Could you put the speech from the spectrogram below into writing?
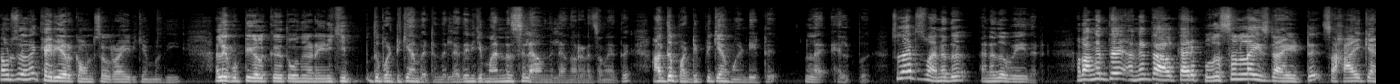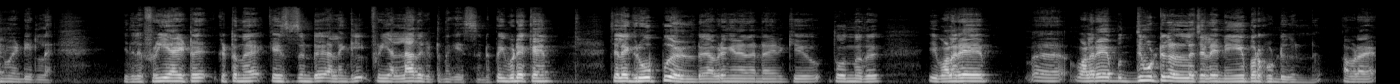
കൗൺസിലർ കരിയർ കൗൺസിലർ ആയിരിക്കാൻ മതി. അല്ലെങ്കിൽ കുട്ടികൾക്ക് തോന്നുകയാണ് എനിക്ക് ഇത് പഠിക്കാൻ പറ്റുന്നില്ല അതെനിക്ക് മനസ്സിലാവുന്നില്ല എന്ന് പറയുന്ന സമയത്ത് അത് പഠിപ്പിക്കാൻ വേണ്ടിയിട്ട് ഉള്ള help so that's another another way that അപ്പോൾ അങ്ങനത്തെ അങ്ങനത്തെ ആൾക്കാർ പേഴ്സണലൈസ്ഡ് ആയിട്ട് സഹായിക്കാൻ വേണ്ടിയിട്ടുള്ള ഇതിൽ ഫ്രീ ആയിട്ട് കിട്ടുന്ന കേസസ് ഉണ്ട് അല്ലെങ്കിൽ ഫ്രീ അല്ലാതെ കിട്ടുന്ന കേസസ് ഉണ്ട്. ഇപ്പോൾ ഇവിടെയൊക്കെ ചില ഗ്രൂപ്പുകളുണ്ട് അവരിങ്ങനെ തന്നെ എനിക്ക് തോന്നുന്നത് ഈ വളരെ വളരെ ബുദ്ധിമുട്ടുകളുള്ള ചില നെയ്ബർഹുഡുകളിൽ അവിടെ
